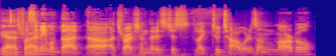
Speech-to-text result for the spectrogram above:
yeah, that's right. What's the name of that uh, attraction that is just like two towers on Marvel?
